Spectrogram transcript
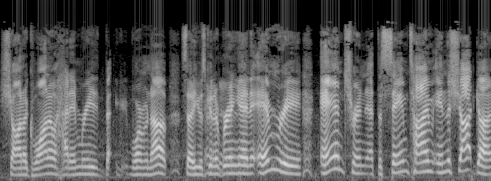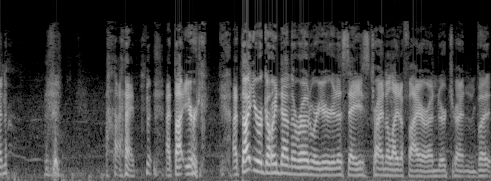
Shaun Aguano had Emory warming up, so he was going to bring in Emory and Trent at the same time in the shotgun. I, I thought you were I thought you were going down the road where you were going to say he's trying to light a fire under Trenton, but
